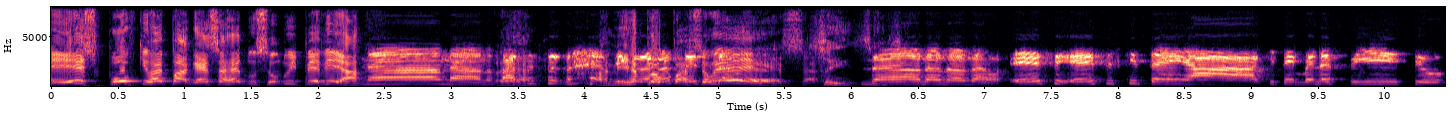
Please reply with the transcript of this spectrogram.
é esse povo que vai pagar essa redução do IPVA. Não, não, não faça é. isso. A minha preocupação é essa. Sim, sim, não, não, não, não. Esse, esses que têm a que tem benefício,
